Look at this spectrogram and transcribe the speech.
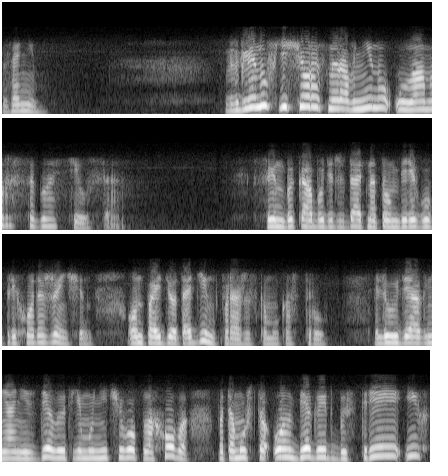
за ним. Взглянув еще раз на равнину, Уламр согласился. Сын быка будет ждать на том берегу прихода женщин. Он пойдет один к вражескому костру. Люди огня не сделают ему ничего плохого, потому что он бегает быстрее их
